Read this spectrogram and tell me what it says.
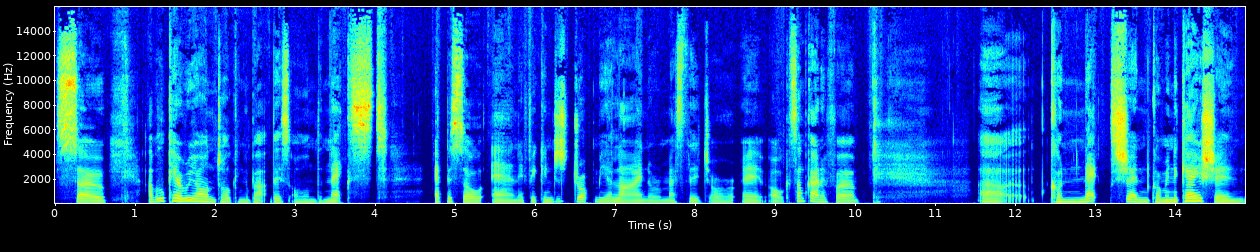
So I will carry on talking about this on the next episode and if you can just drop me a line or a message or uh, or some kind of uh, connection, communication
